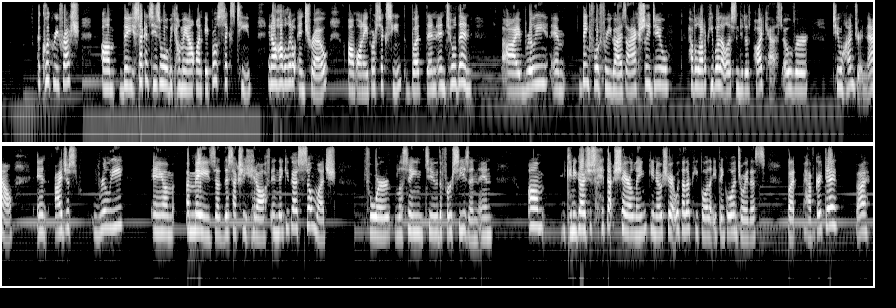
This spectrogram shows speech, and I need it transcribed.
a quick refresh um, the second season will be coming out on April 16th, and I'll have a little intro um, on April 16th. But then, until then, I really am thankful for you guys. I actually do have a lot of people that listen to this podcast, over 200 now, and I just really am amazed that this actually hit off. And thank you guys so much for listening to the first season. And um, can you guys just hit that share link? You know, share it with other people that you think will enjoy this. But have a great day. Bye.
